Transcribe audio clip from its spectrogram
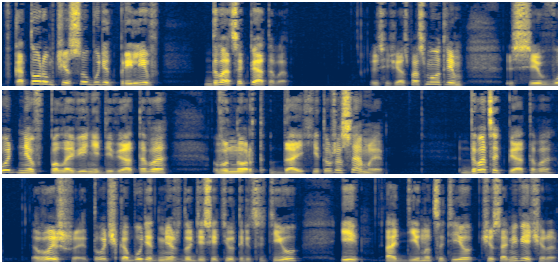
В котором часу будет прилив 25-го? Сейчас посмотрим. Сегодня в половине девятого в Норддайхе то же самое. 25-го высшая точка будет между 10.30 и одиннадцатью часами вечера.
